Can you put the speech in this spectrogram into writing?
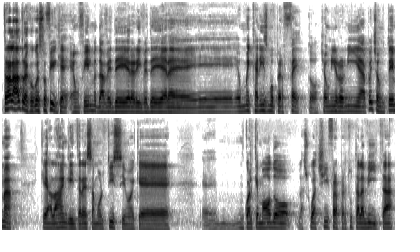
Tra l'altro, ecco questo film che è un film da vedere, rivedere, è un meccanismo perfetto, c'è un'ironia, poi c'è un tema che a Lang interessa moltissimo e che è in qualche modo la sua cifra per tutta la vita,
